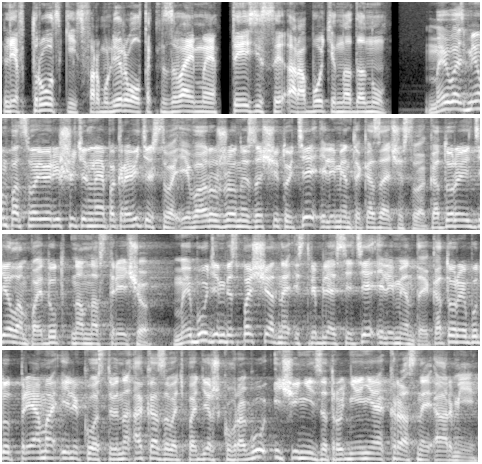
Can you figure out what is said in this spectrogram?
Лев Троцкий сформулировал так называемые тезисы о работе на Дону. Мы возьмем под свое решительное покровительство и вооруженную защиту те элементы казачества, которые делом пойдут нам навстречу. Мы будем беспощадно истреблять все те элементы, которые будут прямо или косвенно оказывать поддержку врагу и чинить затруднения Красной Армии.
